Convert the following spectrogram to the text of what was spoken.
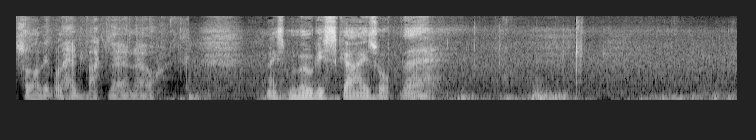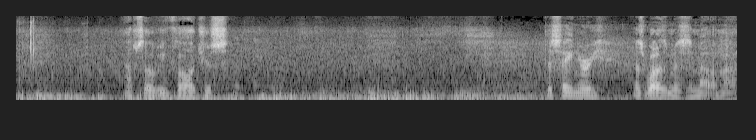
So I think we'll head back there now Nice moody skies up there. Absolutely gorgeous. The scenery as well as Mrs. Metalman.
